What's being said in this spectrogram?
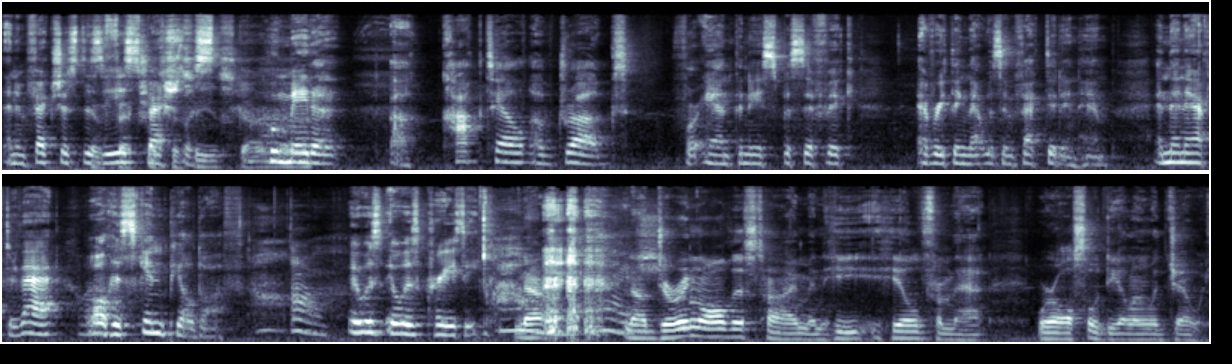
an infectious disease Infectious specialist, disease guy, who yeah. made a, a cocktail of drugs for Anthony's specific everything that was infected in him. And then after that, all his skin peeled off. Oh. It was it was crazy. now, now during all this time and he healed from that we're also dealing with joey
